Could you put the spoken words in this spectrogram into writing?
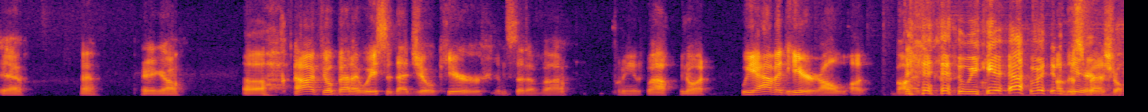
Yeah. Yeah. There you go. Uh Now I feel bad I wasted that joke here instead of uh, putting it. Well, you know what? We have it here. I'll uh, buy it we have it on the here. special.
